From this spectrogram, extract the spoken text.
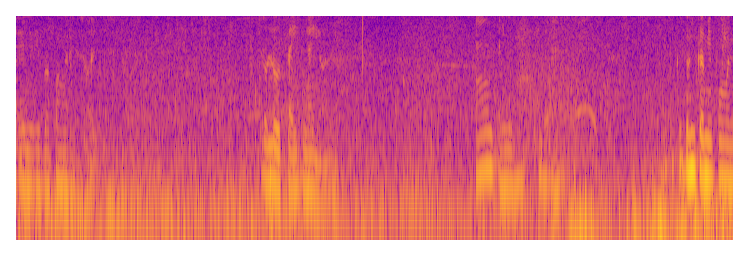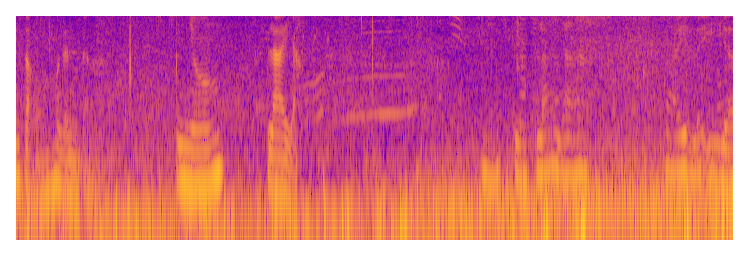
Ayan yung iba pang resorts. So, low tide ngayon. And, ayun, sila. Doon kami pumunta, oh. Maganda. Yun yung playa. Ito yung playa. Playa Laia.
